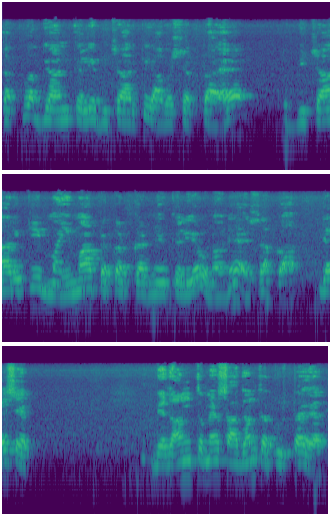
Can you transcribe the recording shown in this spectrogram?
तत्व ज्ञान के लिए विचार की आवश्यकता है। तो विचार की महिमा प्रकट करने के लिए उन्होंने ऐसा कहा। जैसे वेदांत में साधन चतुष्टय है।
